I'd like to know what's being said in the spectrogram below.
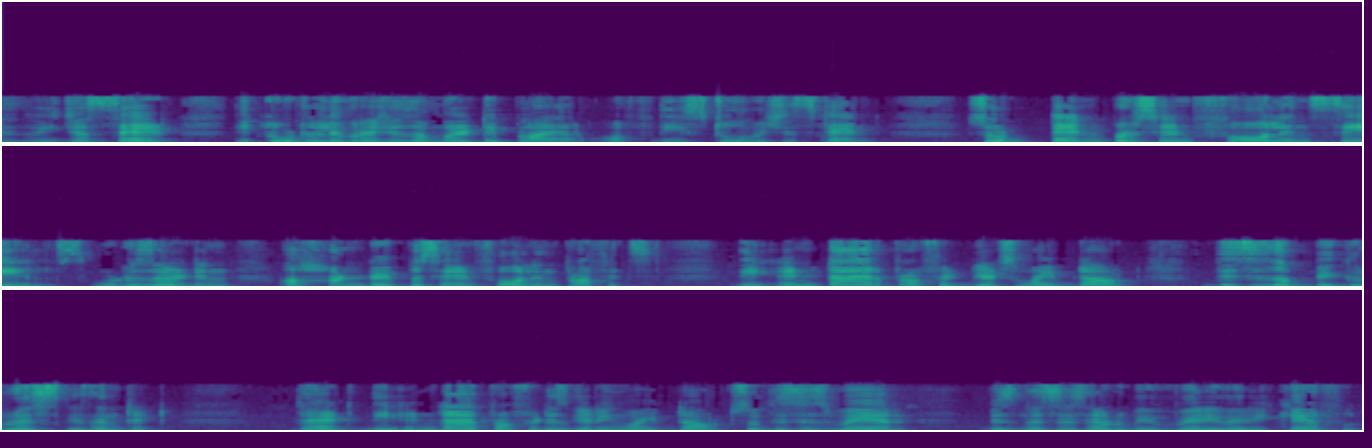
as we just said the total leverage is a multiplier of these two which is 10 so 10% fall in sales would result in a 100% fall in profits the entire profit gets wiped out. This is a big risk isn't it? That the entire profit is getting wiped out. So this is where businesses have to be very very careful.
